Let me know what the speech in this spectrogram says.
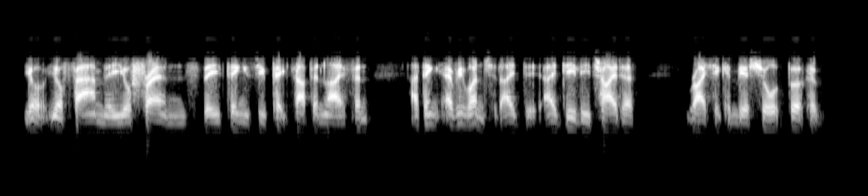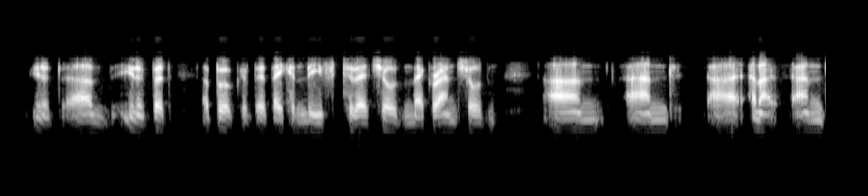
your your family, your friends, the things you picked up in life, and I think everyone should ide- ideally try to write. It can be a short book, you know, um, you know, but a book that they can leave to their children, their grandchildren, um, and uh, and I and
